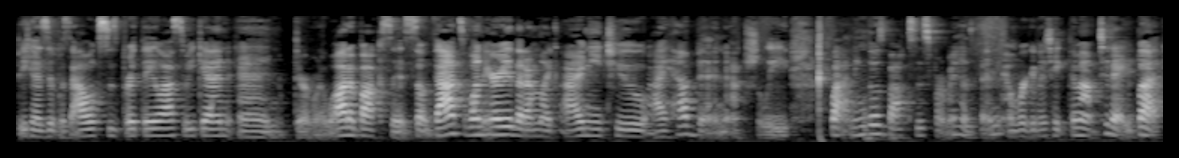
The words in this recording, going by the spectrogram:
because it was alex's birthday last weekend and there were a lot of boxes. So that's one area that i'm like i need to i have been actually flattening those boxes for my husband and we're going to take them out today. But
